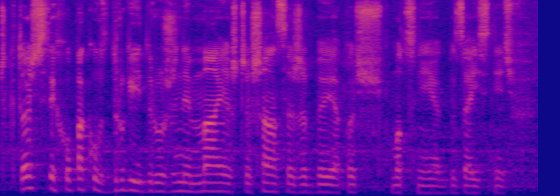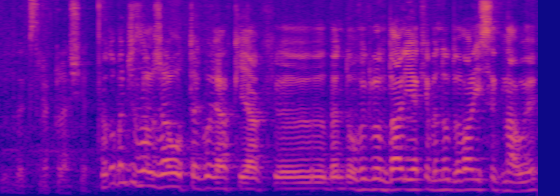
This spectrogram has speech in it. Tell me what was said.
Czy ktoś z tych chłopaków z drugiej drużyny ma jeszcze szansę, żeby jakoś mocniej jakby zaistnieć w, w Ekstraklasie? No to będzie zależało od tego, jak, jak e, będą wyglądali, jakie będą dawali sygnały.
